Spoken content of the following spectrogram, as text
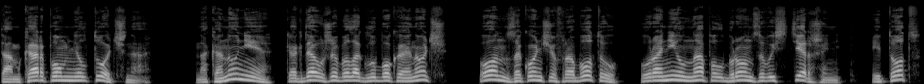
Тамкар помнил точно. Накануне, когда уже была глубокая ночь, он, закончив работу, уронил на пол бронзовый стержень, и тот,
